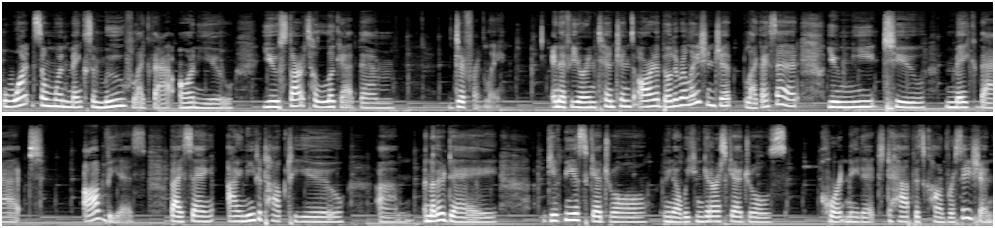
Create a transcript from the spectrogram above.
once someone makes a move like that on you, you start to look at them differently. And if your intentions are to build a relationship, like I said, you need to make that obvious by saying, I need to talk to you um, another day give me a schedule. You know, we can get our schedules coordinated to have this conversation,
